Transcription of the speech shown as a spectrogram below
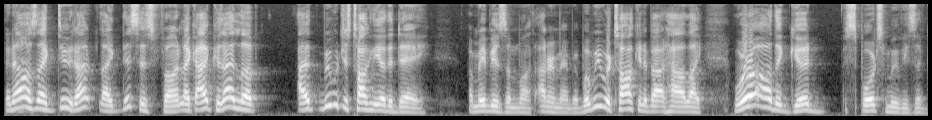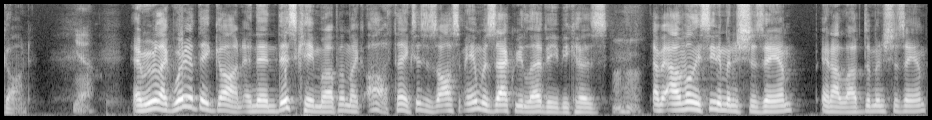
and I was like, dude, I like this is fun. Like I, because I love. I we were just talking the other day, or maybe it was a month. I don't remember, but we were talking about how like where all the good sports movies have gone. Yeah. And we were like, where have they gone? And then this came up. I'm like, oh, thanks. This is awesome. And with Zachary Levy because mm-hmm. I mean, I've only seen him in Shazam and I loved him in Shazam.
